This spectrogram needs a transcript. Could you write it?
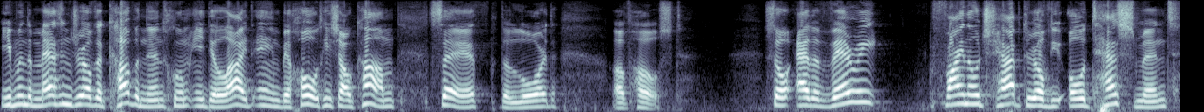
Even the messenger of the covenant whom ye delight in, behold, he shall come, saith the Lord of hosts. So at the very final chapter of the Old Testament,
